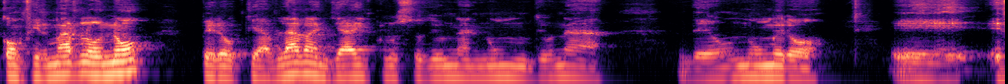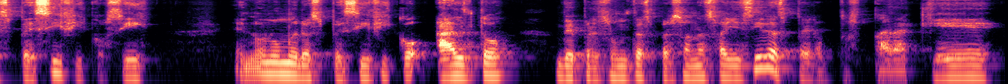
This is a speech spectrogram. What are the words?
confirmarlo o no, pero que hablaban ya incluso de, una, un número específico, sí, en un número específico alto de presuntas personas fallecidas, pero pues para qué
